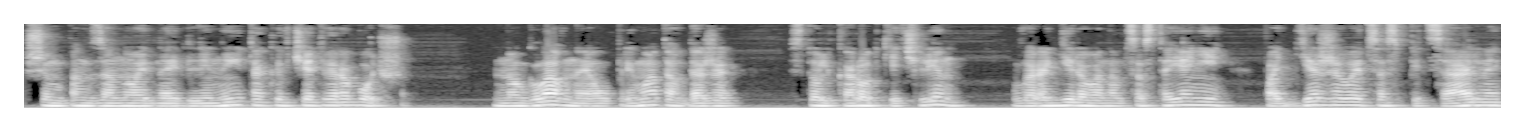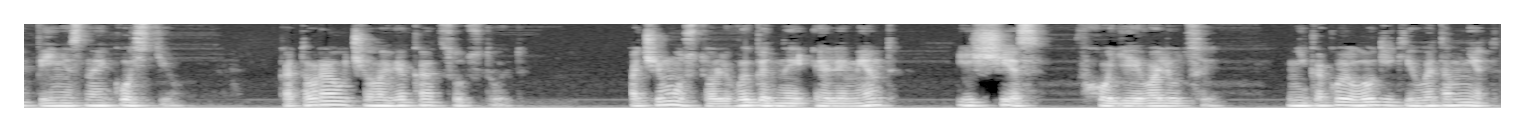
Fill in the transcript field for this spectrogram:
шимпанзоноидной длины, так и в четверо больше. Но главное, у приматов даже столь короткий член в эрогированном состоянии поддерживается специальной пенисной костью, которая у человека отсутствует. Почему столь выгодный элемент исчез в ходе эволюции? Никакой логики в этом нет.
